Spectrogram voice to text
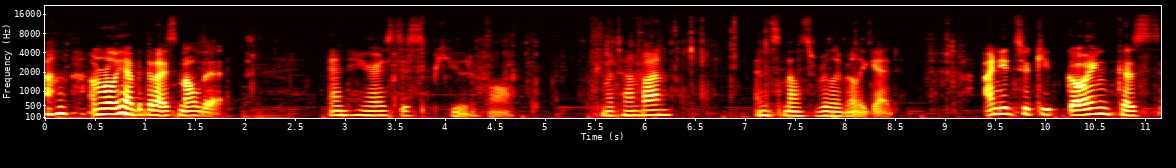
I'm really happy that I smelled it. And here's this beautiful kumatan bun. And smells really, really good. I need to keep going because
